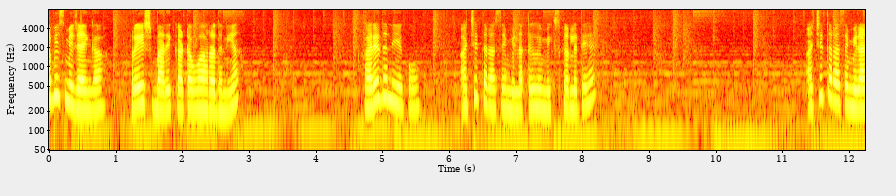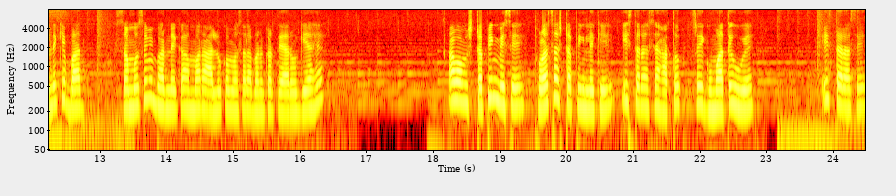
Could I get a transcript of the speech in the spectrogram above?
अब इसमें जाएगा फ्रेश बारीक काटा हुआ हरा धनिया। हरे धनिया को अच्छी तरह से मिलाते हुए मिक्स कर लेते हैं। अच्छी तरह से मिलाने के बाद समोसे में भरने का हमारा आलू का मसाला बनकर तैयार हो गया है। अब हम स्टफिंग में से थोड़ा सा स्टफिंग लेके इस तरह से हाथों से घुमाते हुए इस तरह से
